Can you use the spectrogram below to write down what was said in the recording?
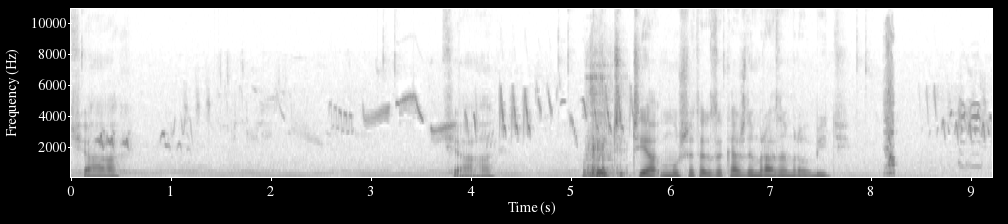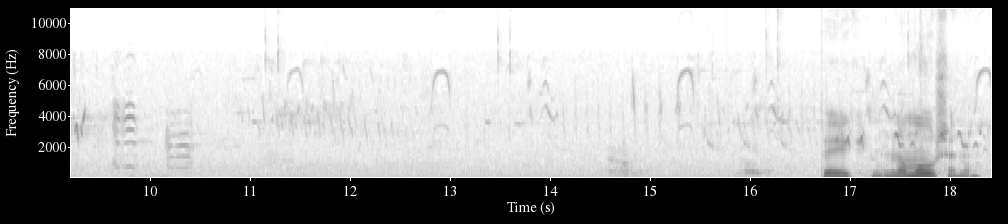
Ciach. Ciach. Ok, czy, czy ja muszę tak za każdym razem robić? Pyk. No muszę, no.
